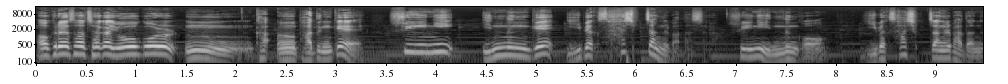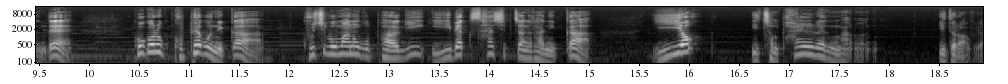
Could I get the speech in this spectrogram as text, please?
어 그래서 제가 요걸 음 가, 어, 받은 게 수인이 있는 게 240장을 받았어요. 수인이 있는 거 240장을 받았는데 그거를 곱해 보니까 95만 원 곱하기 240장을 하니까 2억 2,800만 원이더라고요.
